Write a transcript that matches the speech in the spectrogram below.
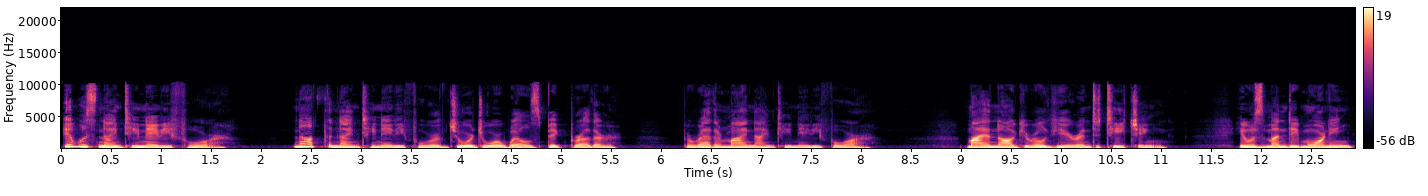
It was 1984. Not the 1984 of George Orwell's Big Brother, but rather my 1984. My inaugural year into teaching. It was Monday morning,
